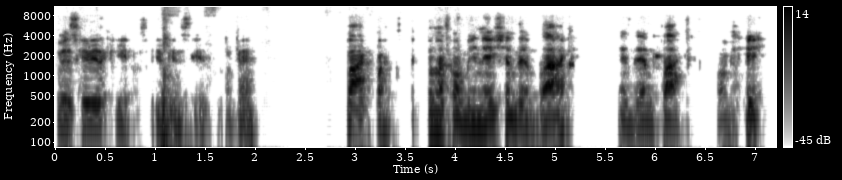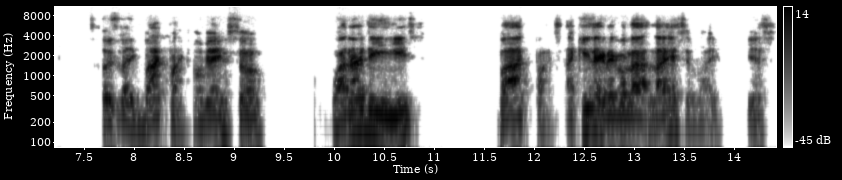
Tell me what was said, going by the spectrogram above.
Voy a escribir aquí so you can see it. Okay. Backpacks. Es una combination de back and then pack. Okay. So it's like backpack. Okay. So what are these? Backpacks. Aquí le agrego la, la S, right? Yes.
